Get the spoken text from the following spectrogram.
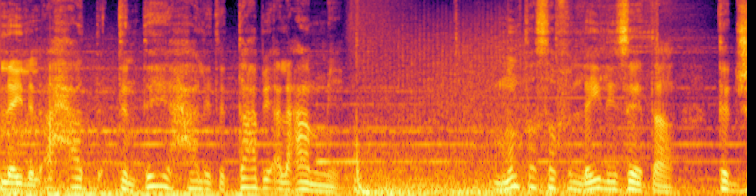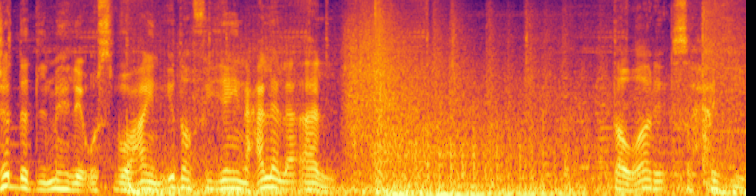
ليل الأحد تنتهي حالة التعبئة العامة منتصف الليل ذاته تتجدد المهلة أسبوعين إضافيين على الأقل. طوارئ صحية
